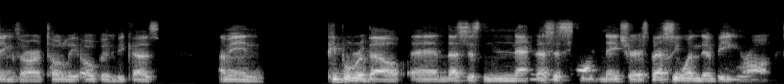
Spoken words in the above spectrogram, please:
things are totally open because I mean, people rebel and that's just na- that's just nature, especially when they're being wronged.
